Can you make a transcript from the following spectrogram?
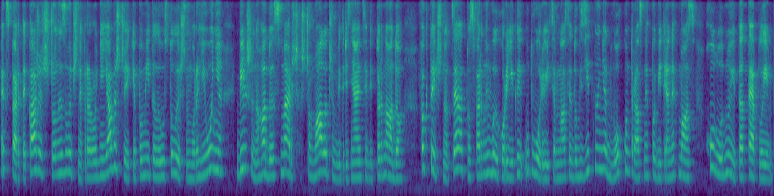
Експерти кажуть, що незвичне природне явище, яке помітили у столичному регіоні, більше нагадує смерч, що мало чим відрізняється від торнадо. Фактично, це атмосферний вихор, який утворюється внаслідок зіткнення двох контрастних повітряних мас холодної та теплої.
